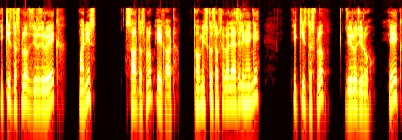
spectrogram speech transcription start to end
इक्कीस दशमलव ज़ीरो ज़ीरो एक माइनस सात दशमलव एक आठ। तो हम इसको सबसे पहले ऐसे लिखेंगे। इक्कीस दशमलव ज़ीरो ज़ीरो एक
